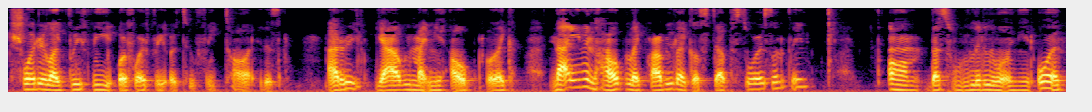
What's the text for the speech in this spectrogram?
shorter, like three feet or four feet or two feet tall. It doesn't matter. Yeah, we might need help, but like not even help, like probably like a step stool or something um, that's literally what we need. Or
